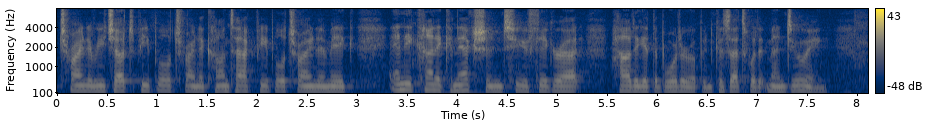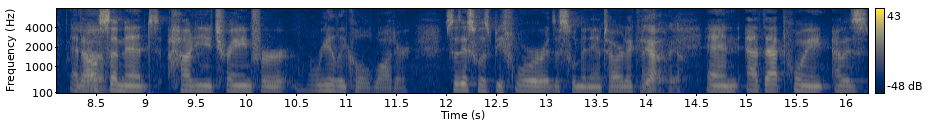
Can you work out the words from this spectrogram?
trying to reach out to people, trying to contact people, trying to make any kind of connection to figure out how to get the border open, because that's what it meant doing. It Yeah. also meant how do you train for really cold water? So this was before the swim in Antarctica. Yeah, yeah. And at that point, I was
